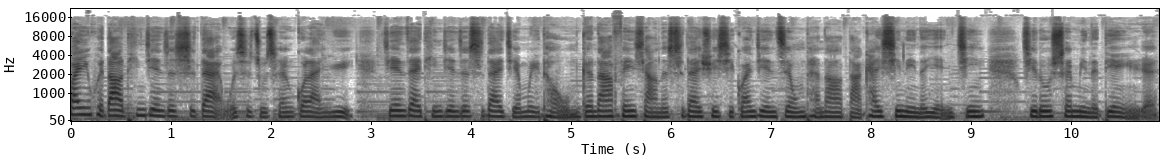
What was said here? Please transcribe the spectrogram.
欢迎回到《听见这世代》，我是主持人郭兰玉。今天在《听见这世代》节目里头，我们跟大家分享的时代学习关键字，我们谈到打开心灵的眼睛，记录生命的电影人。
